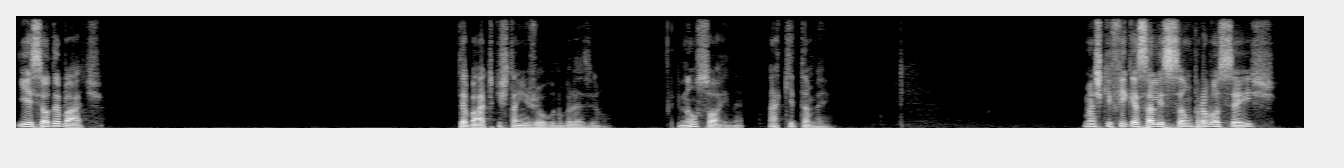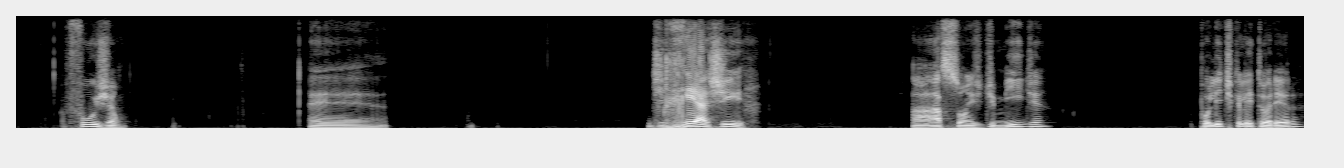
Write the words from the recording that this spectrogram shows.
E esse é o debate. Debate que está em jogo no Brasil. E não só aí, né? Aqui também. Mas que fique essa lição para vocês. Fujam. É, de reagir a ações de mídia, política eleitoreira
